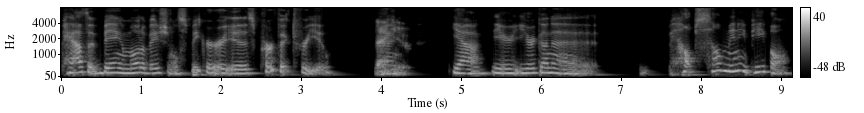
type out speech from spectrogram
path of being a motivational speaker is perfect for you. Thank and you. Yeah, you're you're gonna help so many people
